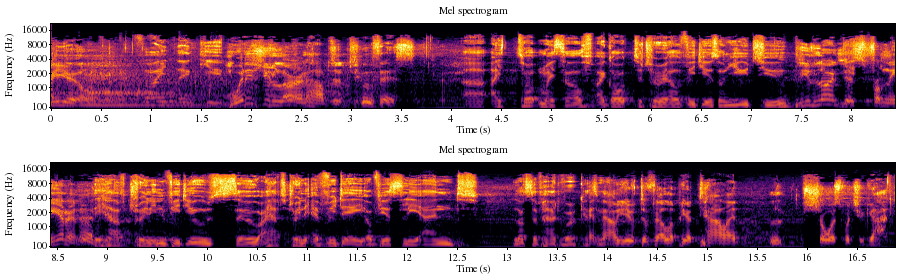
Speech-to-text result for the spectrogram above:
are you? Fine, thank you. Where did you learn how to do this? Uh, I taught myself. I got tutorial videos on YouTube. You learned this from the internet. They have training videos, so I have to train every day, obviously, and lots of hard work. and well. now you've developed your talent. Show us what you got.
